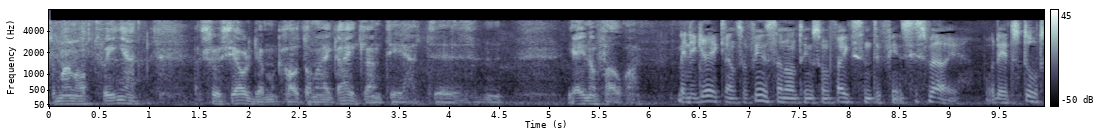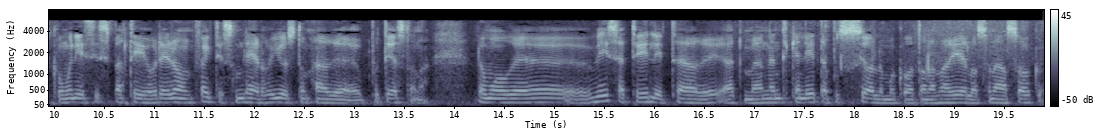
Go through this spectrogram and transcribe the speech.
som man har tvingat Socialdemokraterna i Grekland till att eh, genomföra. Men i Grekland så finns det någonting som faktiskt inte finns i Sverige. Och det är ett stort kommunistiskt parti och det är de faktiskt som leder just de här eh, protesterna. De har eh, visat tydligt här att man inte kan lita på Socialdemokraterna när det gäller sådana här saker.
